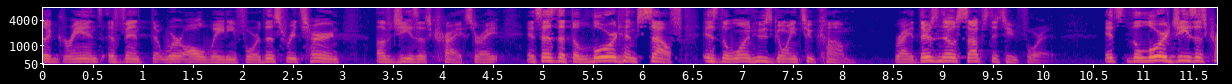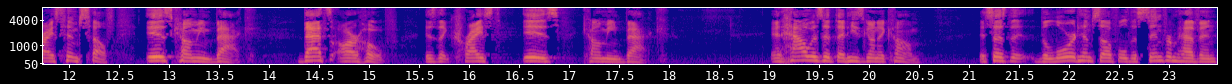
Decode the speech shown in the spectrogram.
the grand event that we're all waiting for this return of Jesus Christ, right? It says that the Lord himself is the one who's going to come, right? There's no substitute for it. It's the Lord Jesus Christ himself is coming back. That's our hope, is that Christ is coming back. And how is it that he's going to come? It says that the Lord himself will descend from heaven,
